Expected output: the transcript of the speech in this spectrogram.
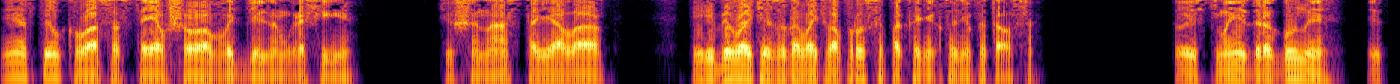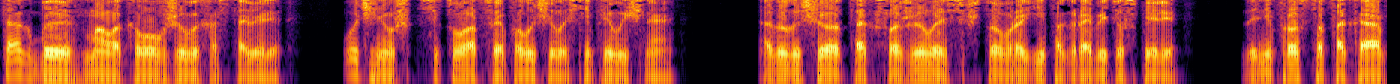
и отпил кваса, стоявшего в отдельном графине. Тишина стояла. Перебивать и задавать вопросы, пока никто не пытался. То есть мои драгуны и так бы мало кого в живых оставили. Очень уж ситуация получилась непривычная. А тут еще так сложилось, что враги пограбить успели. Да не просто так, а,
